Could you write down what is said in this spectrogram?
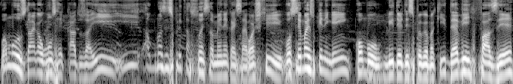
Vamos dar alguns recados aí e algumas explicações também, né, Caissara? Eu acho que você, mais do que ninguém, como líder desse programa aqui, deve fazer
